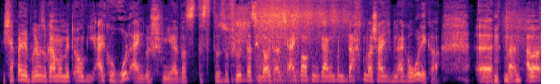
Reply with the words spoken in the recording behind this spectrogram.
ich habe meine Brille sogar mal mit irgendwie Alkohol eingeschmiert, was das, das so führte, dass die Leute, als ich einkaufen gegangen bin, dachten wahrscheinlich, ich bin Alkoholiker. Äh, aber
